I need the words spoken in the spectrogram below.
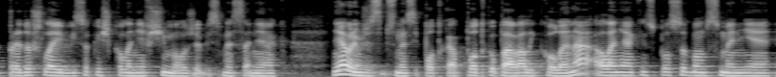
predošlej vysokej škole nevšimol, že by sme sa nejak, nehovorím, že sme si podka, podkopávali kolena, ale nejakým spôsobom sme ne,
